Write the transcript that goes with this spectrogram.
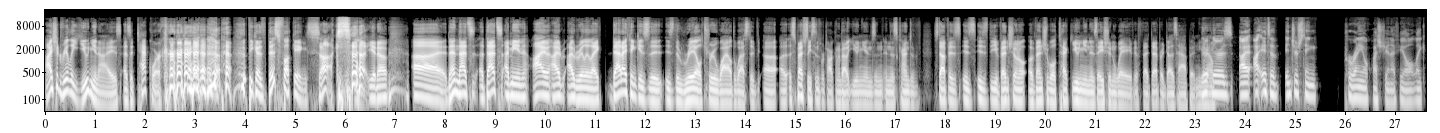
I should really unionize as a tech worker because this fucking sucks, you know? Uh, then that's that's I mean I I I would really like that I think is the is the real true wild west of uh, uh especially since we're talking about unions and, and this kind of stuff is is is the eventual eventual tech unionization wave if that ever does happen you There, know there's I, I it's a interesting perennial question. I feel like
